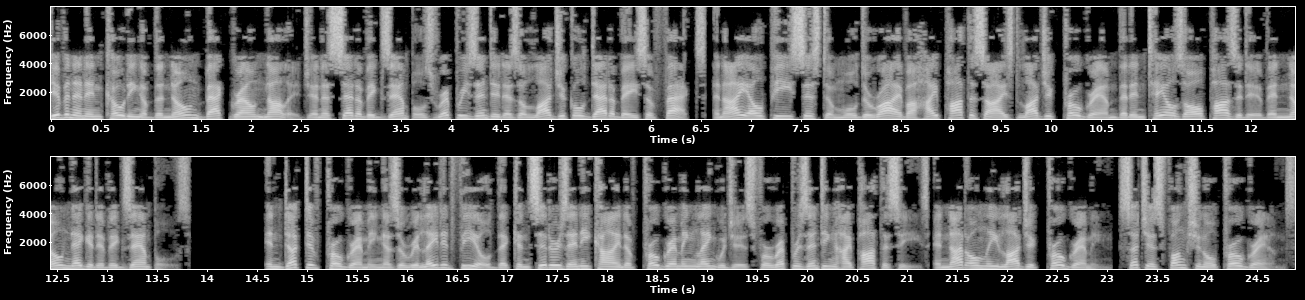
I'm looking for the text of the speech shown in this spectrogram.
Given an encoding of the known background knowledge and a set of examples represented as a logical database of facts, an ILP system will derive a hypothesized logic program that entails all positive and no negative examples. Inductive programming is a related field that considers any kind of programming languages for representing hypotheses and not only logic programming, such as functional programs.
